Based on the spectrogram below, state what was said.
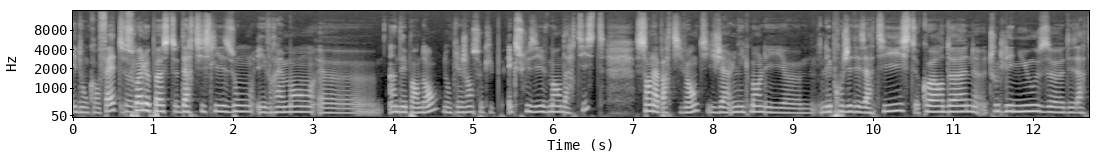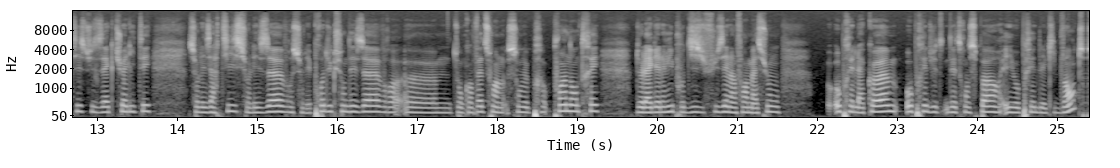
Et donc, en fait, soit le poste d'artiste liaison est vraiment indépendant, donc les gens s'occupent exclusivement d'artistes, sans la partie vente. Ils gèrent uniquement les, les projets des artistes, coordonnent toutes les news des artistes, toutes les actualités sur les artistes, sur les œuvres, sur les productions des œuvres. Euh, donc en fait, sont, sont le point d'entrée de la galerie pour diffuser l'information auprès de la com, auprès des transports et auprès de l'équipe vente.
